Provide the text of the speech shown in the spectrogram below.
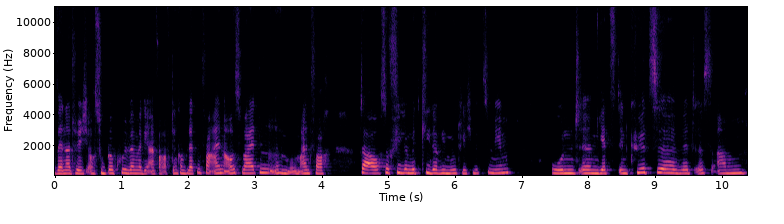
wäre natürlich auch super cool, wenn wir die einfach auf den kompletten Verein ausweiten, ähm, um einfach da auch so viele Mitglieder wie möglich mitzunehmen. Und ähm, jetzt in Kürze wird es am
